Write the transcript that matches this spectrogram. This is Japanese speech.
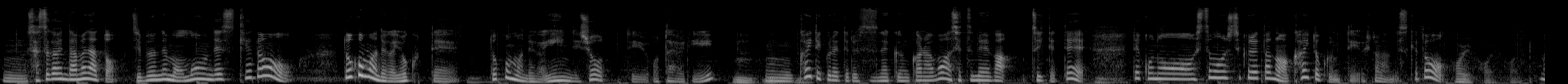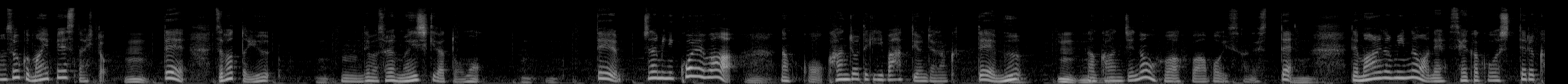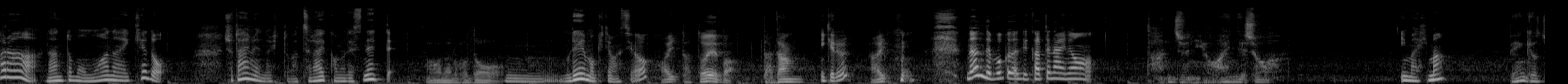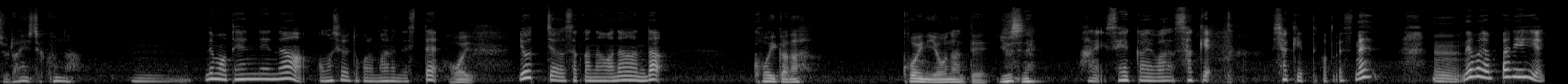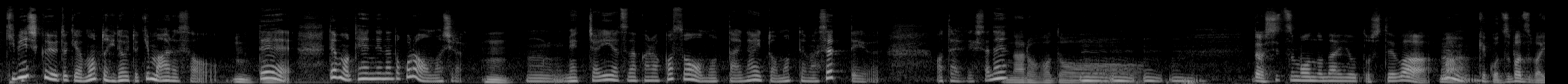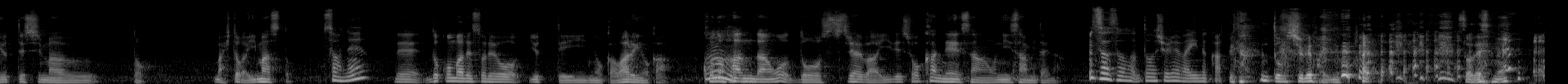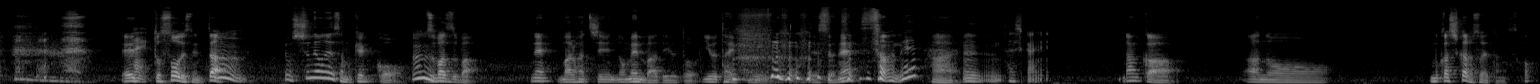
うん。うん。さすがにダメだと自分でも思うんですけどどこまでが良くてどこまでがいいんでしょうっていうお便り、うん。ううん。ん、書いてくれてるすずねくんからは説明がついててでこの質問してくれたのはカイトくんっていう人なんですけど、はいはいはい。まあ、すごくマイペースな人うん。でズバッと言う、うん、でもそれは無意識だと思う。うんでちなみに声はうん。なんかこう感情的にバーって言うんじゃなくて無うん。うんな感じのふわふわボイスなんですって、うん。で周りのみんなはね性格を知ってるから何とも思わないけど初対面の人は辛いかもですねって。ああなるほど。うん例も来てますよ。はい例えばダダン。いける？はい。なんで僕だけ勝てないの？単純に弱いんでしょう。今暇？勉強中 LINE してくんな。うん。でも天然な面白いところもあるんですって。はい。酔っちゃう魚はなんだ？恋かな？恋に酔うなんて言うしね。はい正解は酒。鮭ってことですねうん、でもやっぱり厳しく言う時はもっとひどい時もあるそう。うん。で、でも天然なところは面白い、うん。うん、めっちゃいいやつだからこそもったいないと思ってますっていうお便りでしたね。なるほど、うんうんうんうん。だから質問の内容としては、まあうん。結構ズバズバ言ってしまうと、まあ、人がいますと。そうね。でどこまでそれを言っていいのか悪いのか。このうん判断をどうすればいいでしょうか、姉さんお兄さんみたいなそうそうどうすればいいのか。どうすればいいのか。はい。そうですね。えっと、そうですね。だ、うん。でもシュネお姉さんも結構うん。ズバズバ、ね丸八のメンバーで言うと言うタイプですよね。そうね。はい。うんうん確かに。なんかあのー昔からそうやったんですか？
